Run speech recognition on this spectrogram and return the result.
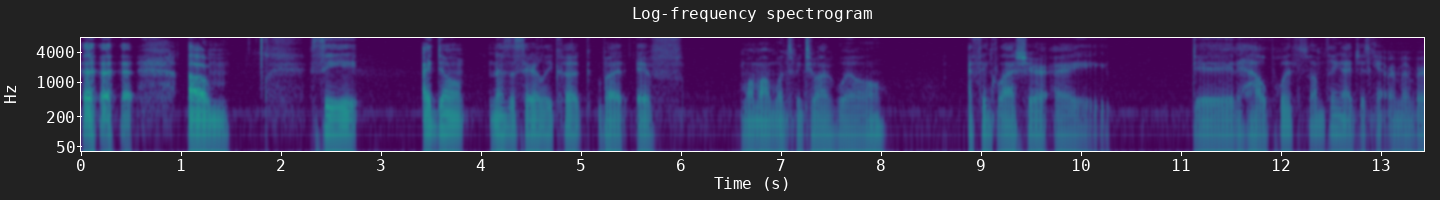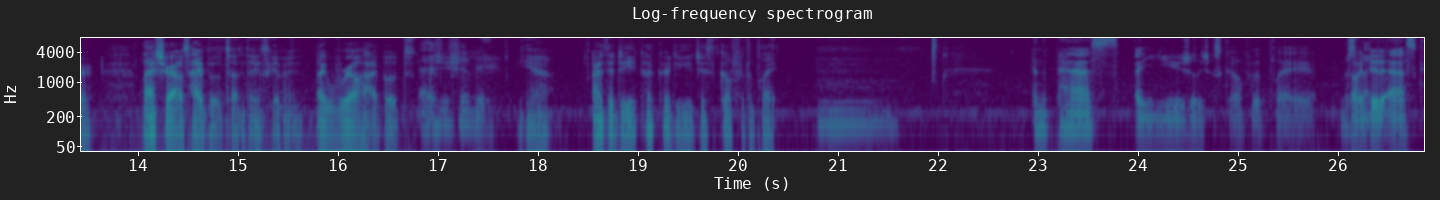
um, see, I don't necessarily cook, but if my mom wants me to, I will. I think last year I did help with something. I just can't remember. Last year I was high boots on Thanksgiving, like real high boots. As you should be. Yeah. Arthur, do you cook or do you just go for the plate? Mm, in the past, I usually just go for the plate. Though I did ask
